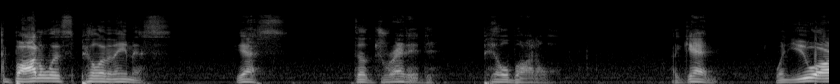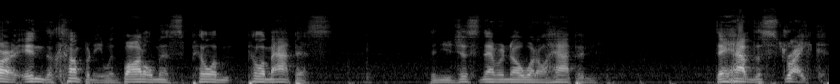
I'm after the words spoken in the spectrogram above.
Bottleless Pillamamus. Yes, the dreaded pill bottle. Again, when you are in the company with Bottleless Pillam- Pillamapis, then you just never know what'll happen. They have the strike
